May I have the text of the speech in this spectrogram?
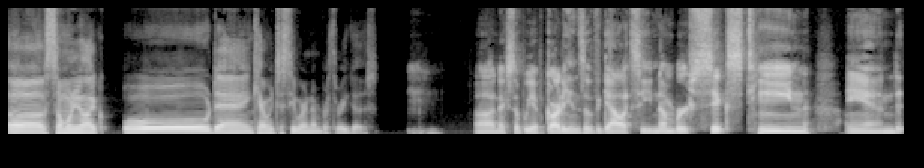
of someone you're like, oh dang, can't wait to see where number three goes. Uh, next up, we have Guardians of the Galaxy number 16, and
